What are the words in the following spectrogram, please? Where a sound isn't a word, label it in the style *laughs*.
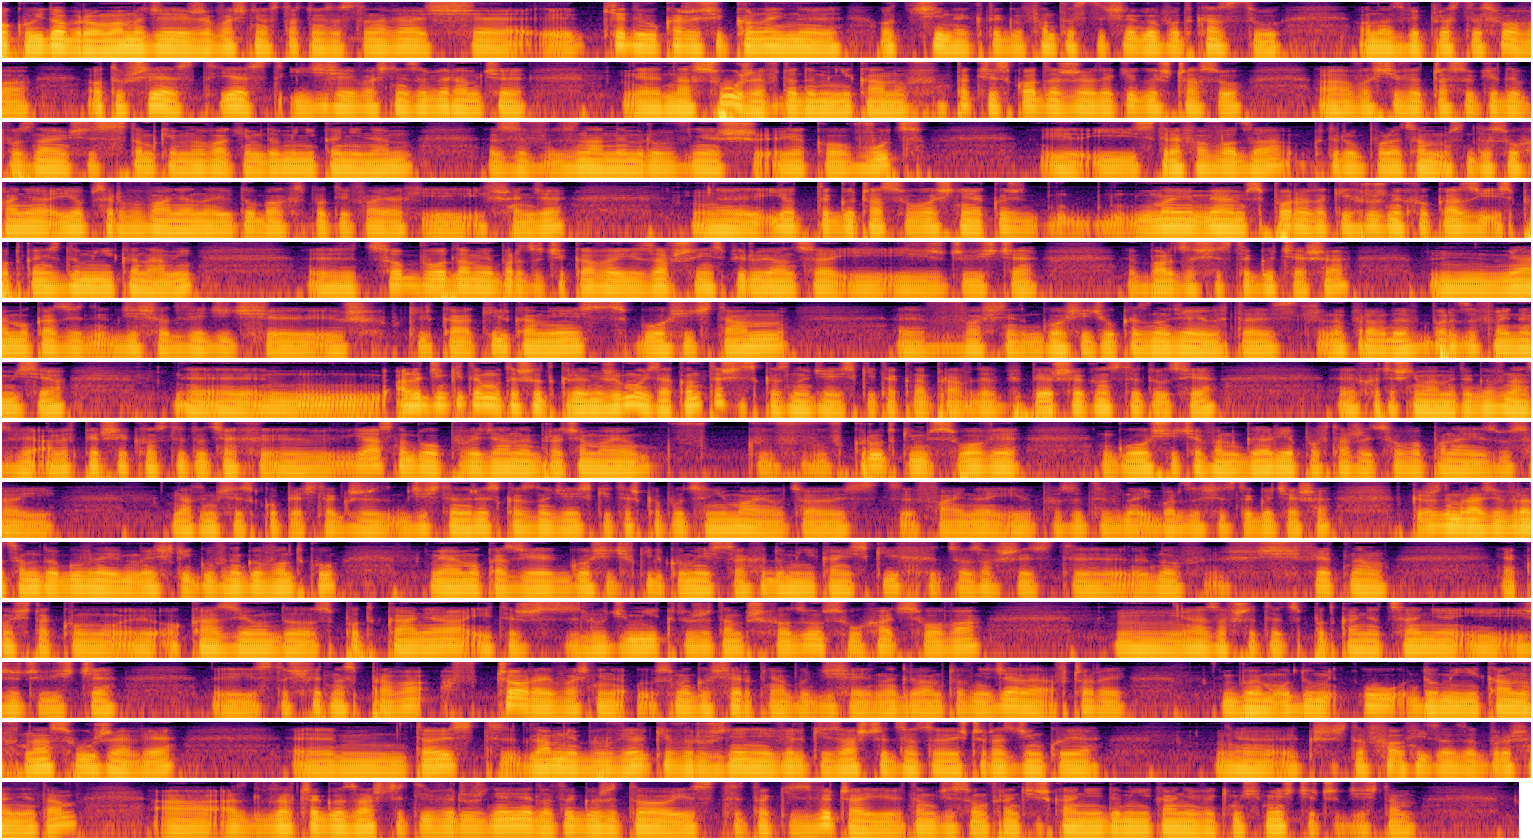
spokój, dobro. Mam nadzieję, że właśnie ostatnio zastanawiałeś się, y, kiedy ukaże się kolejny odcinek tego fantastycznego podcastu o nazwie Proste Słowa. Otóż jest, jest i dzisiaj właśnie zabieram cię y, na służew do Dominikanów. Tak się składa, że od jakiegoś czasu, a właściwie od czasu, kiedy poznałem się z Tomkiem Nowakiem, Dominikaninem, znanym również jako wódz, i, i Strefa Wodza, którą polecam do słuchania i obserwowania na YouTubach, Spotify'ach i, i wszędzie. Y, I od tego czasu właśnie jakoś miałem sporo takich różnych okazji i spotkań z Dominikanami, y, co było dla mnie bardzo ciekawe i zawsze inspirujące i, i rzeczywiście bardzo się z tego cieszę. Mm, miałem okazję gdzieś odwiedzić y, już kilka, kilka miejsc, głosić tam, właśnie głosić u kaznodziejów. To jest naprawdę bardzo fajna misja. Ale dzięki temu też odkryłem, że mój zakon też jest kaznodziejski tak naprawdę. Pierwsze konstytucje E, chociaż nie mamy tego w nazwie, ale w pierwszych konstytucjach e, jasno było powiedziane, bracia mają w, w, w krótkim słowie głosić Ewangelię, powtarzać słowa Pana Jezusa i na tym się skupiać. Także gdzieś ten rys kaznodziejski też kapucyni mają, co jest fajne i pozytywne i bardzo się z tego cieszę. W każdym razie wracam do głównej myśli, głównego wątku. Miałem okazję głosić w kilku miejscach dominikańskich, co zawsze jest e, no, świetną jakąś taką okazją do spotkania i też z ludźmi, którzy tam przychodzą, słuchać słowa, ja zawsze te spotkania cenię i, i rzeczywiście y, jest to świetna sprawa. A wczoraj, właśnie 8 sierpnia, bo dzisiaj nagrywam to w niedzielę, a wczoraj byłem u, u Dominikanów na Służewie. To jest dla mnie był wielkie wyróżnienie i wielki zaszczyt, za co jeszcze raz dziękuję e, Krzysztofowi za zaproszenie tam. A, a, dlaczego zaszczyt i wyróżnienie? Dlatego, że to jest taki zwyczaj, tam gdzie są Franciszkanie i Dominikanie w jakimś mieście, czy gdzieś tam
